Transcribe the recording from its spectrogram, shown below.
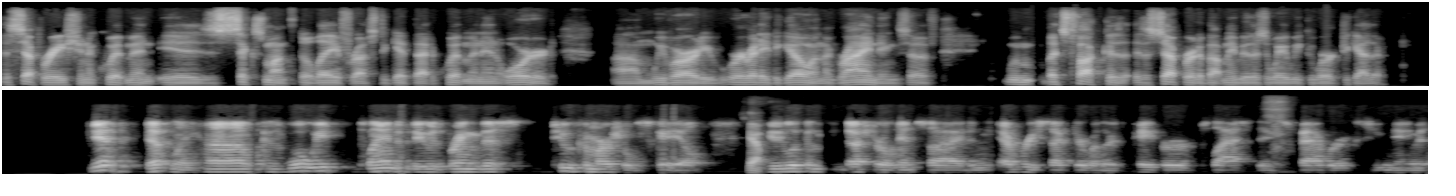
the separation equipment is six month delay for us to get that equipment in ordered. Um, we've already we're ready to go on the grinding. So if we, let's talk as, as, a separate about maybe there's a way we could work together. Yeah, definitely. Because uh, what we plan to do is bring this to commercial scale. Yeah. If you look at the industrial hemp side in every sector, whether it's paper, plastics, fabrics, you name it,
